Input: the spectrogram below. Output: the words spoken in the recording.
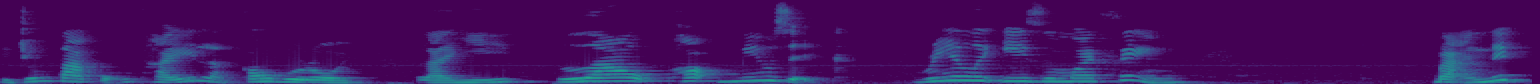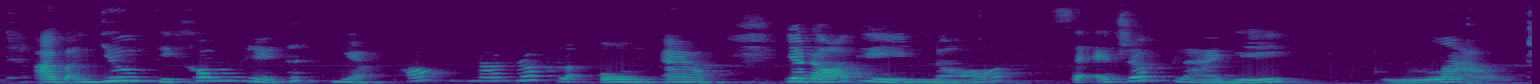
thì chúng ta cũng thấy là câu vừa rồi là gì? Loud pop music really isn't my thing. Bạn Nick à bạn Dương thì không hề thích nhạc pop nó rất là ồn ào. Do đó thì nó sẽ rất là gì? Loud.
